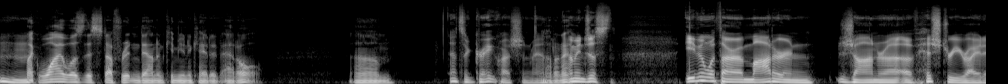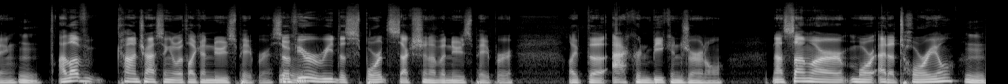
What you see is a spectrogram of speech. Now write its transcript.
Like, why was this stuff written down and communicated at all? That's a great question, man. I don't know. I mean, just even with our modern genre of history writing, Hmm. I love contrasting it with like a newspaper. So Mm-hmm. if you were to read the sports section of a newspaper, like the Akron Beacon Journal, now some are more editorial Hmm.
